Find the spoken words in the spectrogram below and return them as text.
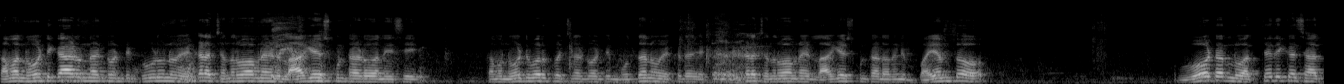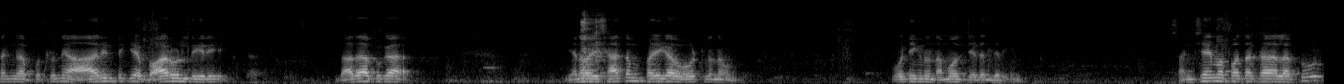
తమ నోటికాడు ఉన్నటువంటి గూడును ఎక్కడ చంద్రబాబు నాయుడు లాగేసుకుంటాడు అనేసి తమ నోటి వరకు వచ్చినటువంటి ముద్దను ఎక్కడ ఎక్కడ చంద్రబాబు నాయుడు లాగేసుకుంటాడు అని భయంతో ఓటర్లు అత్యధిక శాతంగా పొద్దున్నే ఆరింటికే బారులు తీరి దాదాపుగా ఎనభై శాతం పైగా ఓట్లను ఓటింగ్ను నమోదు చేయడం జరిగింది. సంక్షేమ పథకాలకు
